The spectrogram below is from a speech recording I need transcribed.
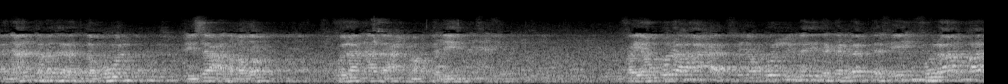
يعني أنت مثلا تقول في ساعة غضب فلان هذا أحمق دليل. فينقلها أحد فيقول للذي تكلمت فيه فلان قال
